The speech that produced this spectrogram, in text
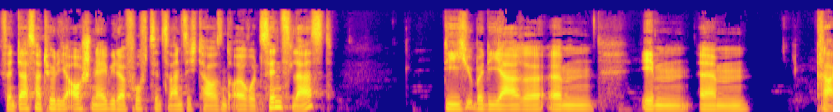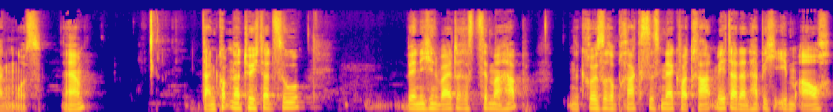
sind das natürlich auch schnell wieder 15.000, 20.000 Euro Zinslast, die ich über die Jahre ähm, eben ähm, tragen muss. Ja? Dann kommt natürlich dazu, wenn ich ein weiteres Zimmer habe, eine größere Praxis, mehr Quadratmeter, dann habe ich eben auch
